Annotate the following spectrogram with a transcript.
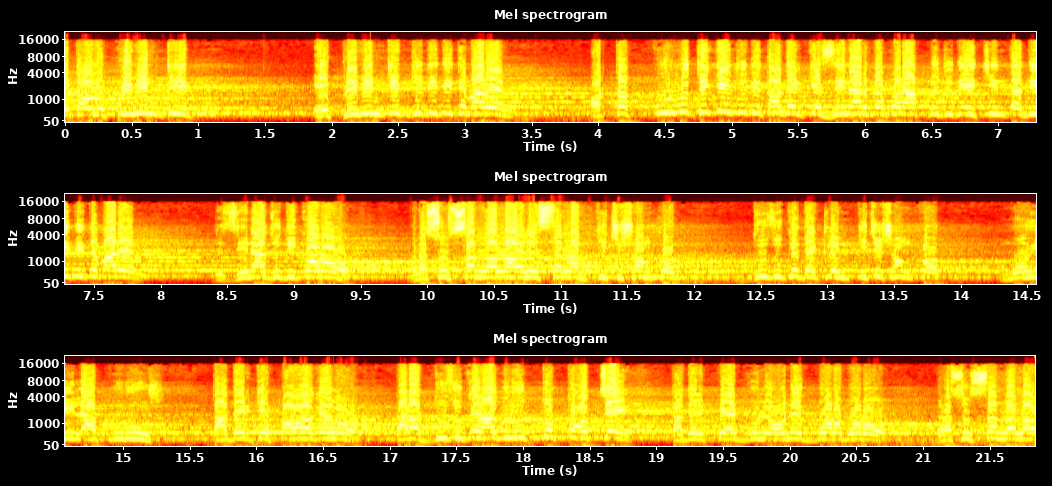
এটা হলো প্রিভেন্টিভ এই প্রিভেন্টিভ যদি দিতে পারেন, অর্থাৎ পূর্ব থেকেই যদি তাদেরকে জিনার ব্যাপারে আপনি যদি এই চিন্তা দিয়ে দিতে পারেন, যে জিনা যদি করো, রাসুল সাল্লাহ সাল্লাম কিছু সংখ্যক দুজুকে দেখলেন কিছু সংখ্যক, মহিলা, পুরুষ, তাদেরকে পাওয়া গেল, তারা দুজুকের আগুন উত্তপ্ত হচ্ছে, তাদের পেটগুলি অনেক বড় বড়। রাসুল সাল্লাহ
